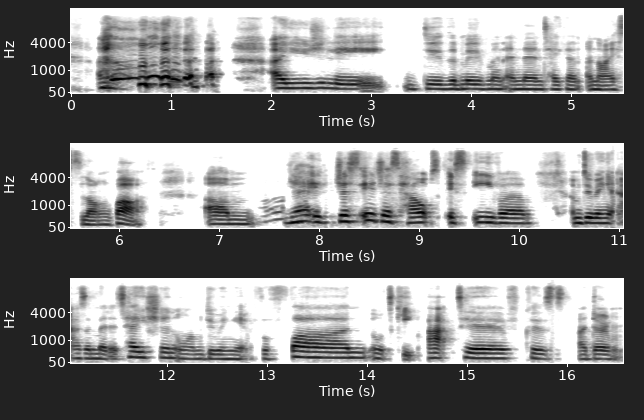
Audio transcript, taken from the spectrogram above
I usually do the movement and then take a, a nice long bath um yeah it just it just helps. It's either i'm doing it as a meditation or i'm doing it for fun or to keep active because i don't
